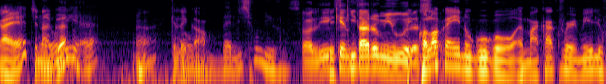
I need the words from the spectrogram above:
Ah, é? De Eu Nagano? li, é. Ah, que É legal. um belíssimo livro. Só li Pesquisa- Kentaro Miura. Coloca só. aí no Google, é, macaco vermelho,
